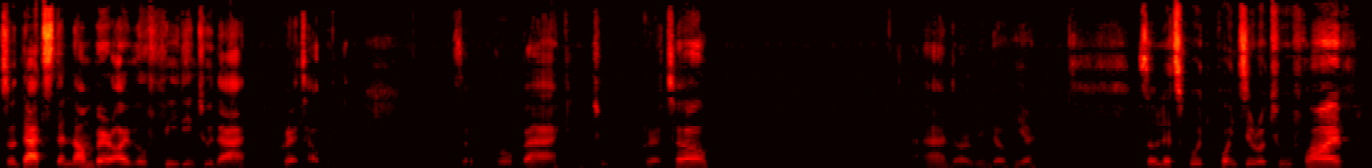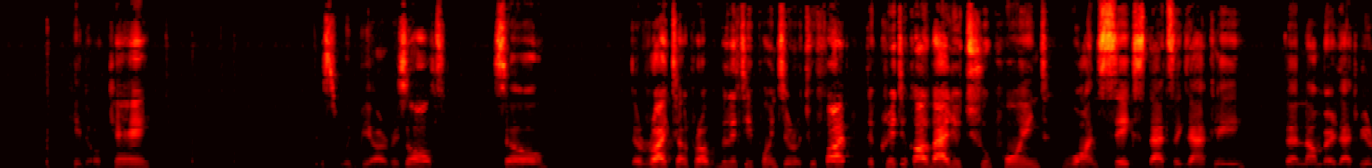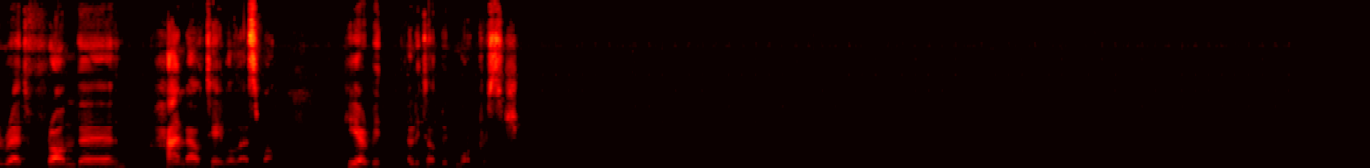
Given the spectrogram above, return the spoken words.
So that's the number I will feed into that GRETL. So go back to GRETL and our window here. So let's put 0.025, hit OK. This would be our result. So the right tail probability 0.025, the critical value 2.16, that's exactly the number that we read from the handout table as well. Here with a little bit more precision.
